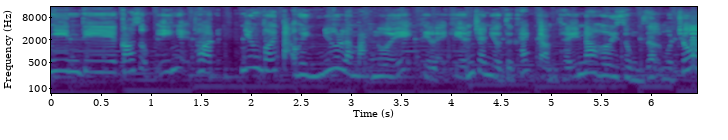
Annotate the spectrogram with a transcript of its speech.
Nhìn thì có dụng ý nghệ thuật nhưng với tạo hình như là mặt người ấy, thì lại khiến cho nhiều thực khách cảm thấy nó hơi rùng rợn một chút.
